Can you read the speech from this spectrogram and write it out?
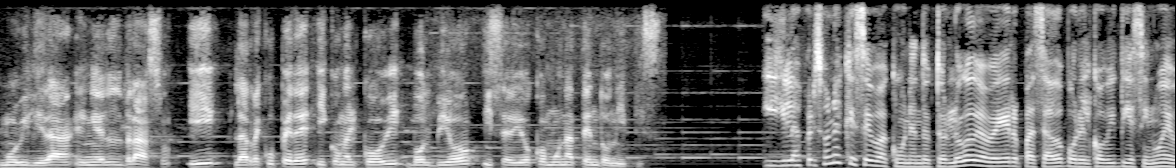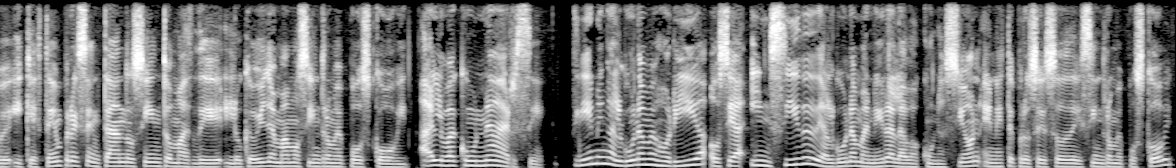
movilidad en el brazo y la recuperé y con el COVID volvió y se dio como una tendonitis. Y las personas que se vacunan, doctor, luego de haber pasado por el COVID-19 y que estén presentando síntomas de lo que hoy llamamos síndrome post-COVID, al vacunarse, ¿tienen alguna mejoría? O sea, ¿incide de alguna manera la vacunación en este proceso de síndrome post-COVID?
